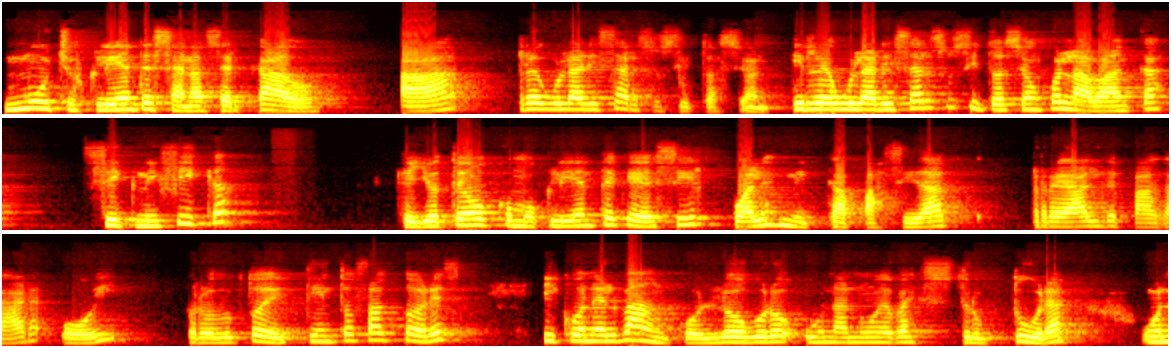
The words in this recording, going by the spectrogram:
Muchos clientes se han acercado a regularizar su situación y regularizar su situación con la banca significa que yo tengo como cliente que decir cuál es mi capacidad real de pagar hoy, producto de distintos factores, y con el banco logro una nueva estructura, un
